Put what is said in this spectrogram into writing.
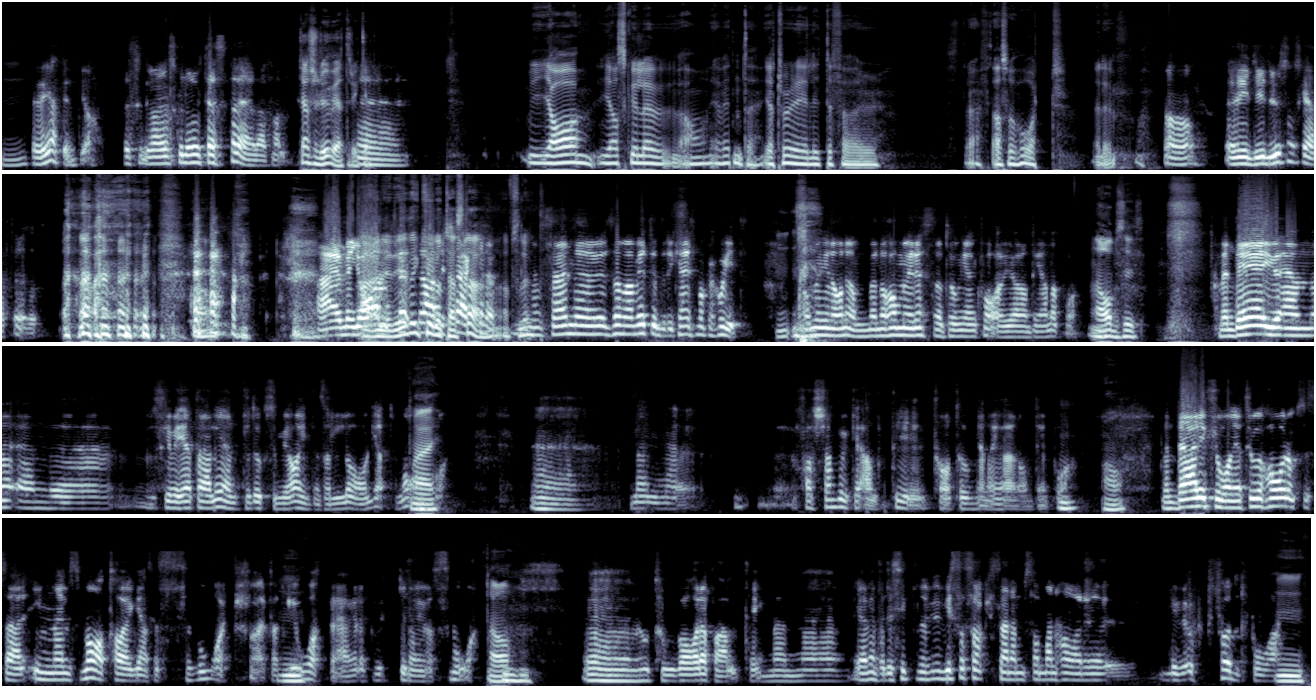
Mm. Det vet inte jag. Jag skulle, jag skulle nog testa det i alla fall. Kanske du vet Rickard? Eh, Ja, jag skulle, ja, jag vet inte. Jag tror det är lite för straff, alltså hårt. Eller, ja. Det är ju du som ska äta det. Ja. Nej, men jag Ja, har det- aldrig det är väl testat, kul att testa, det. absolut. Men sen, eh, sen man vet inte, det kan ju smaka skit. Mm. har man ingen aning om. Men då har man ju resten av tungan kvar och gör någonting annat på. Ja, precis. Men det är ju en, en eh, ska vi helt ärliga, en produkt som jag inte ens har lagat mat på. Men eh, farsan brukar alltid ta tungan och göra någonting på. Mm. Ja. Men därifrån, jag tror jag har också så här, inälvsmat har jag ganska svårt för. För att vi Mm. åt det här rätt mycket när vi var små. Ja. Mhm. Eh, och tog vara på allting. Men eh, jag vet inte, det sitter vissa saker så som man har eh, blivit uppfödd på. Mm.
